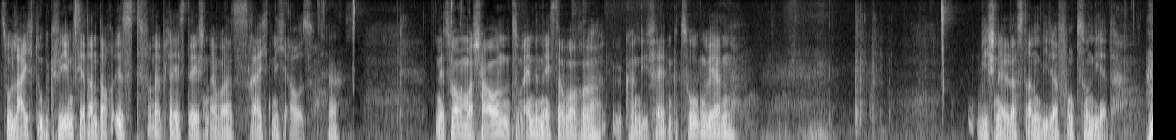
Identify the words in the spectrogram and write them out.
so leicht und bequem es ja dann doch ist von der PlayStation, aber es reicht nicht aus. Ja. Jetzt wollen wir mal schauen. Zum Ende nächster Woche können die Fäden gezogen werden. Wie schnell das dann wieder funktioniert.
